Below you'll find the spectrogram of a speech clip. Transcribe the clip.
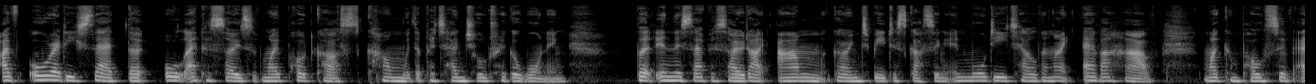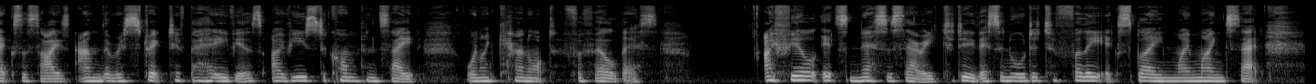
I've already said that all episodes of my podcast come with a potential trigger warning, but in this episode, I am going to be discussing in more detail than I ever have my compulsive exercise and the restrictive behaviours I've used to compensate when I cannot fulfill this. I feel it's necessary to do this in order to fully explain my mindset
